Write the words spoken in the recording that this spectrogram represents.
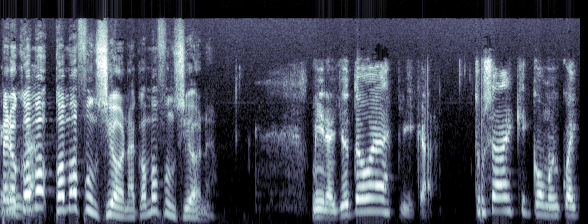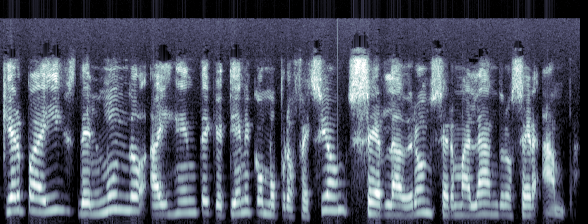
pero ¿cómo, ¿cómo funciona? ¿Cómo funciona? Mira, yo te voy a explicar tú sabes que como en cualquier país del mundo hay gente que tiene como profesión ser ladrón, ser malandro, ser AMPA.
